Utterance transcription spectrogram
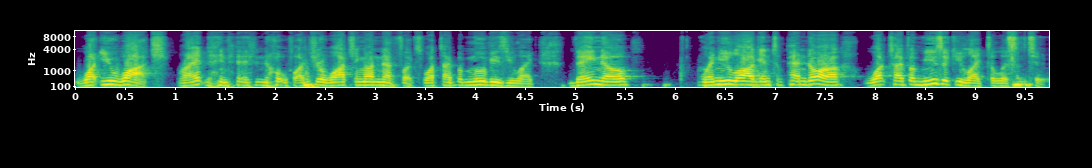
what you watch, right? They know what you're watching on Netflix, what type of movies you like. They know when you log into Pandora what type of music you like to listen to,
